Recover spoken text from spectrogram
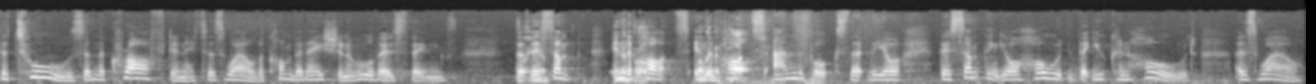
the tools and the craft in it as well, the combination of all those things. That what, there's some in, in the book? pots, in oh, the in pots pot. and the books, that the, there's something you're hold, that you can hold as well.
